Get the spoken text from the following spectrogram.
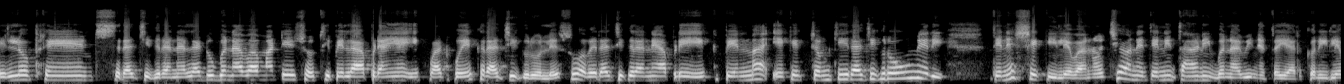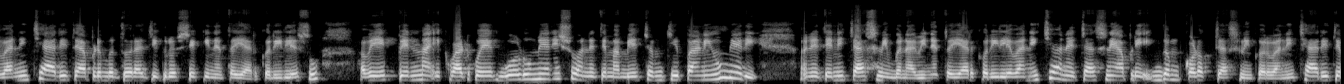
હેલો ફ્રેન્ડ્સ રાજીગરાના લાડુ બનાવવા માટે સૌથી પહેલા આપણે અહીંયા એક વાટકો, એક રાજીગરો લેશું. હવે રાજીગરાને આપણે એક પેનમાં એક એક ચમચી રાજીગરો ઉમેરી, તેને શેકી લેવાનો છે અને તેની ધાણી બનાવીને તૈયાર કરી લેવાની છે. આ રીતે આપણે બધો રાજીગરો શેકીને તૈયાર કરી લેશું. હવે એક પેનમાં એક વાટકો, એક ગોળ ઉમેરીશું અને તેમાં બે ચમચી પાણી ઉમેરી અને તેની ચાસણી બનાવીને તૈયાર કરી લેવાની છે અને ચાસણી આપણે એકદમ કડક ચાસણી કરવાની છે. આ રીતે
